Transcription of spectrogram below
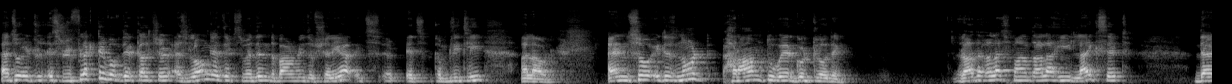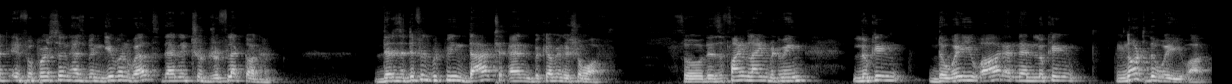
And so it, it's reflective of their culture as long as it's within the boundaries of Sharia, it's, it's completely allowed. And so it is not haram to wear good clothing. Rather, Allah subhanahu wa ta'ala, He likes it that if a person has been given wealth, then it should reflect on him. There is a difference between that and becoming a show off. So there's a fine line between looking the way you are and then looking not the way you are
